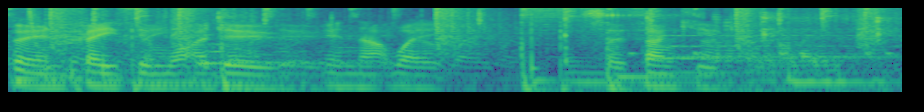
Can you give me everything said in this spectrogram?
putting faith in what I do in that way. So thank you.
